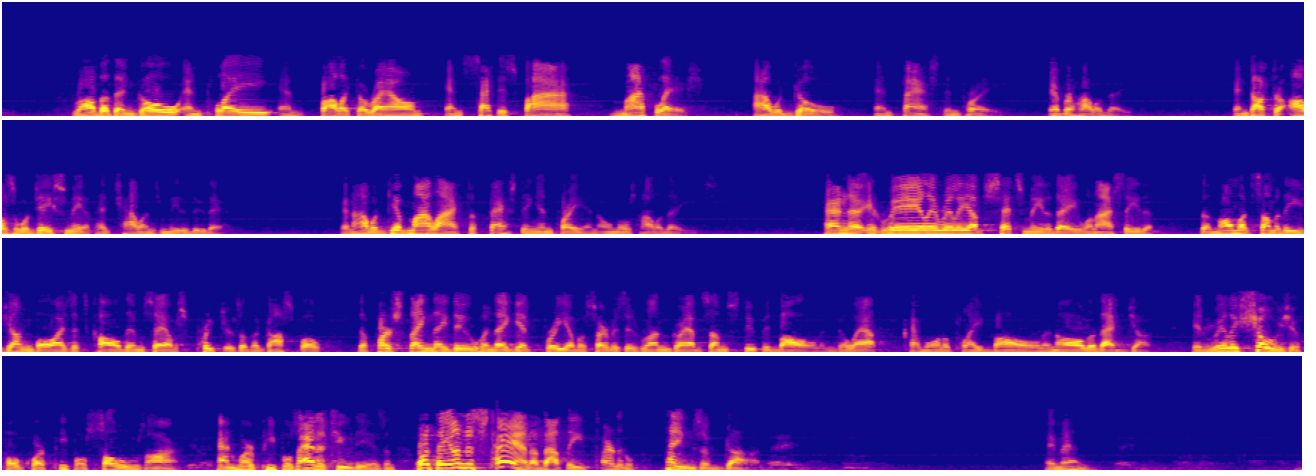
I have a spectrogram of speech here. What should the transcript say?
rather than go and play and frolic around and satisfy my flesh, I would go and fast and pray every holiday. And Dr. Oswald J. Smith had challenged me to do that. And I would give my life to fasting and praying on those holidays. And uh, it really, really upsets me today when I see the, the moment some of these young boys that call themselves preachers of the gospel, the first thing they do when they get free of a service is run, grab some stupid ball and go out and want to play ball and all of that junk. It really shows you, folk, where people's souls are and where people's attitude is and what they understand about the eternal things of God. Amen.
